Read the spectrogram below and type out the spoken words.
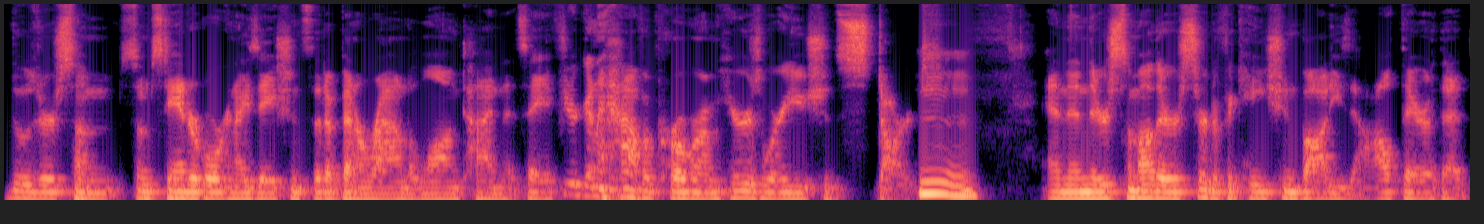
those are some some standard organizations that have been around a long time that say if you're going to have a program, here's where you should start. Mm. And then there's some other certification bodies out there that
